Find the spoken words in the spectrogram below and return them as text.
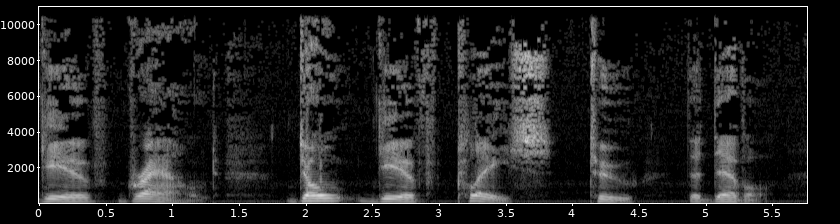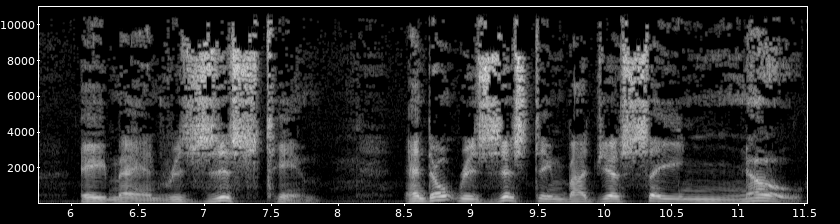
give ground. Don't give place to the devil. Amen. Resist him. And don't resist him by just saying no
